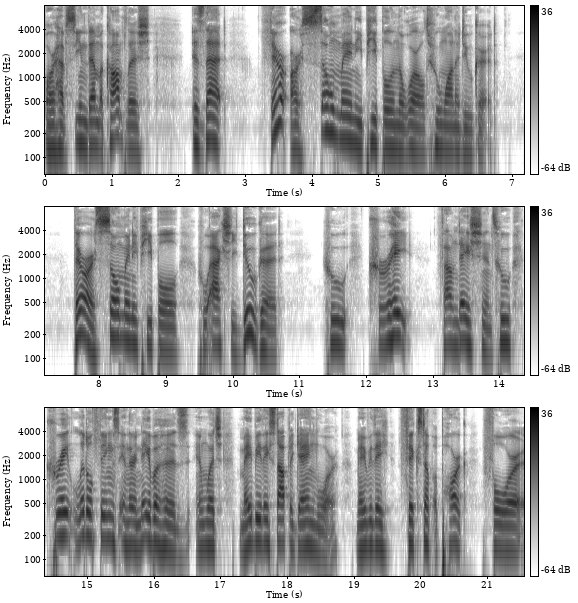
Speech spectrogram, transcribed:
or have seen them accomplish is that there are so many people in the world who want to do good there are so many people who actually do good, who create foundations, who create little things in their neighborhoods in which maybe they stopped a gang war, maybe they fixed up a park for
